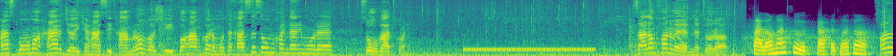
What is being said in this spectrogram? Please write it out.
پس با ما هر جایی که هستید همراه باشید. با همکار متخصصمون می‌خوایم در این مورد صحبت کنیم. سلام خانم ابن تراب. سلام مسعود. در خدمتم. خانم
